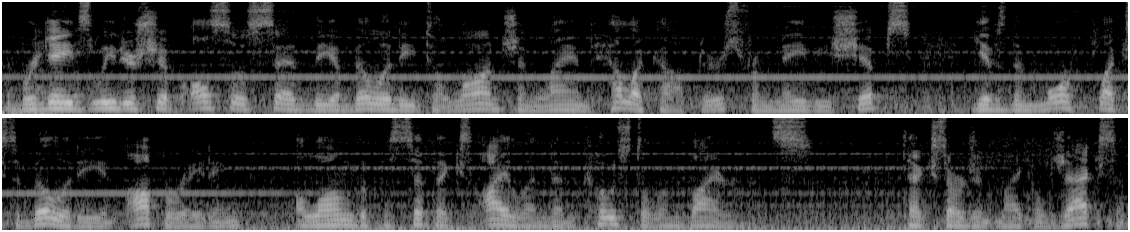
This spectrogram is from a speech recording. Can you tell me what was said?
The brigade's leadership also said the ability to launch and land helicopters from Navy ships gives them more flexibility in operating along the Pacific's island and coastal environments. Tech Sergeant Michael Jackson,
